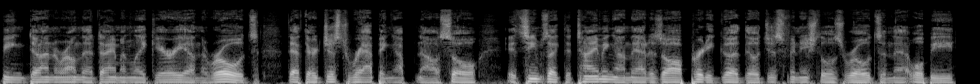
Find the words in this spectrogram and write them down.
being done around that diamond lake area on the roads that they're just wrapping up now. So it seems like the timing on that is all pretty good. They'll just finish those roads and that will be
